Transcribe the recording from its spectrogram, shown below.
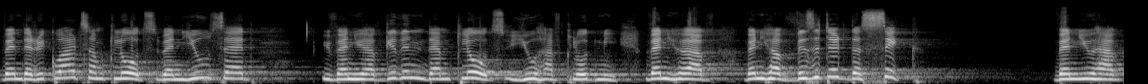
When they required some clothes, when you said, when you have given them clothes, you have clothed me. When you have, when you have visited the sick, when you have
